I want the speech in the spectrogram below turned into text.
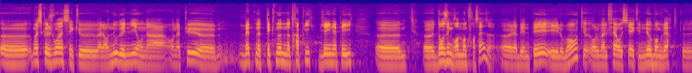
euh, moi, ce que je vois, c'est que, alors nous, Greenly, on a, on a pu euh, mettre notre techno de notre appli via une API euh, dans une grande banque française, la BNP et Hello Bank. On va le faire aussi avec une néobanque verte que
